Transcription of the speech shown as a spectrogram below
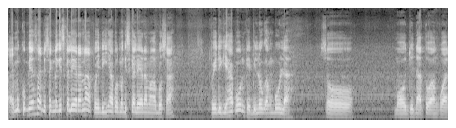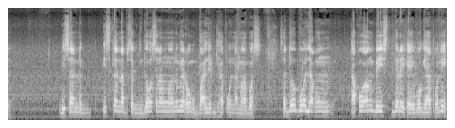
Ay mo kumbiyansa bisag nag-eskalera na pwede gihapon mag-eskalera mga boss ha pwede gihapon kay bilog ang bola. So mo na to ang kwan. Bisan nag iskan na bisag gawas na ng mga numero mobalik gihapon ang mga boss. Sa double akong ako ang base dire kay mo gihapon eh.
